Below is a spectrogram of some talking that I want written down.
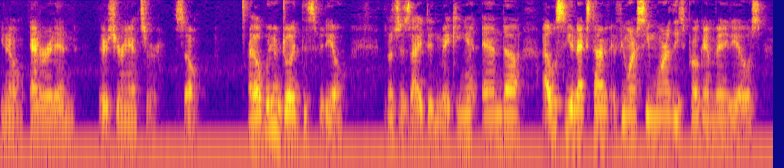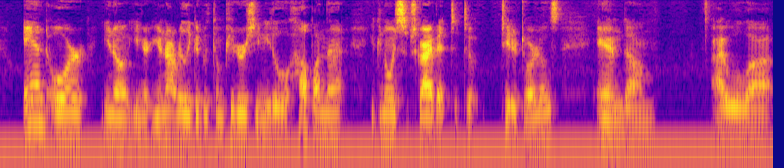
you know, enter it in. There's your answer. So I hope you enjoyed this video as much as I did making it, and uh, I will see you next time. If you want to see more of these program videos, and or you know you're, you're not really good with computers you need a little help on that you can always subscribe it to, to tutorials and um, I will uh,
